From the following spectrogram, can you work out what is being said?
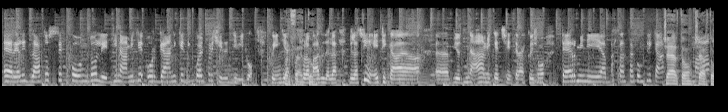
è realizzato secondo le dinamiche organiche di quel preciso individuo. Quindi ecco, sulla base della, della cinetica, eh, biodinamica, eccetera. Ecco, diciamo termini abbastanza complicati. Certo, ma, certo.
